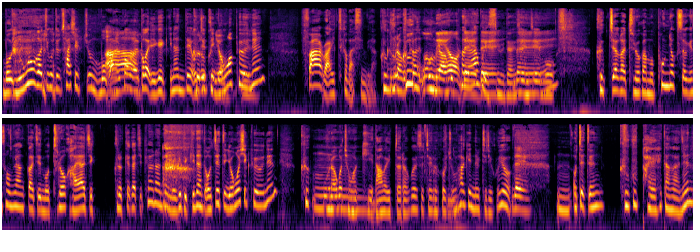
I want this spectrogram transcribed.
뭐 용어 가지고도 사실 좀뭐 왈가왈부가 아, 얘기했긴 한데 어쨌든 그렇군요. 영어 표현은 네. far right가 맞습니다. 극우라고, 표현, 극우라고 표현하고 네, 네, 있습니다. 그래서 네. 이제 뭐 극자가 들어가면 뭐 폭력적인 성향까지 뭐 들어가야지 그렇게까지 표현한다는 얘기도 있긴 한데 어쨌든 영어식 표현은 극우라고 음. 정확히 나와 있더라고요. 그래서 제가 그걸 좀 확인을 드리고요. 네. 음, 어쨌든 극우파에 해당하는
